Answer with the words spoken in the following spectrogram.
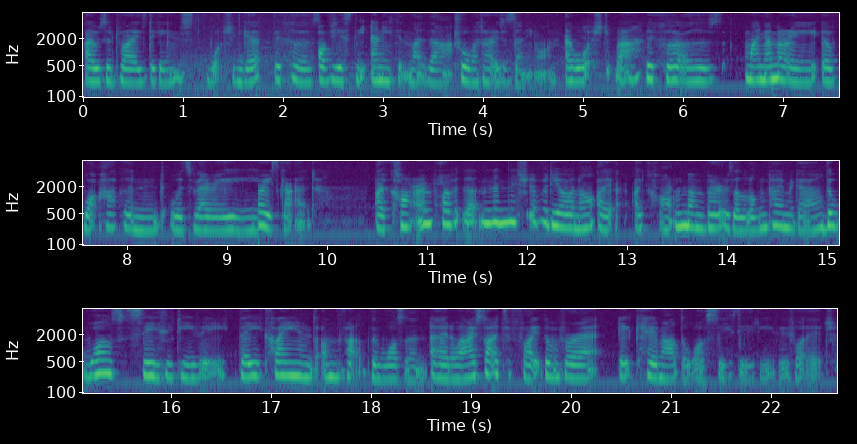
I was advised against watching it because obviously anything like that traumatizes anyone. I watched it back because my memory of what happened was very, very scattered. I can't remember if that in the initial video or not. I, I can't remember. It was a long time ago. There was CCTV. They claimed on the fact that there wasn't. And when I started to fight them for it, it came out there was CCTV footage.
